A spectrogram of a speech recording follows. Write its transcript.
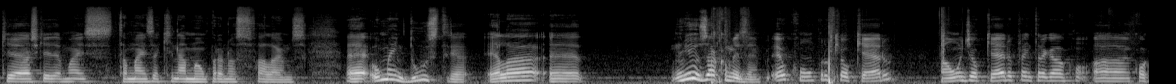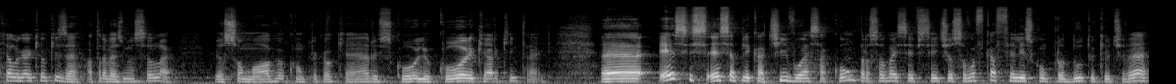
que acho que está é mais, tá mais aqui na mão para nós falarmos. É, uma indústria, ela é, me usar como exemplo. Eu compro o que eu quero aonde eu quero para entregar a qualquer lugar que eu quiser, através do meu celular. Eu sou móvel, compro o que eu quero, escolho cor e quero que entregue. É, esse, esse aplicativo, essa compra só vai ser eficiente, eu só vou ficar feliz com o produto que eu tiver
